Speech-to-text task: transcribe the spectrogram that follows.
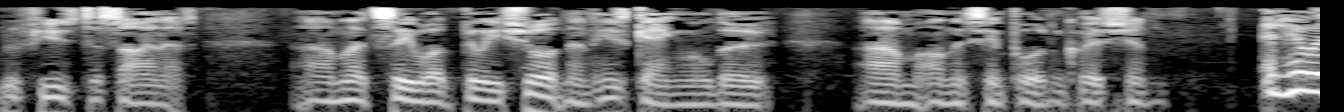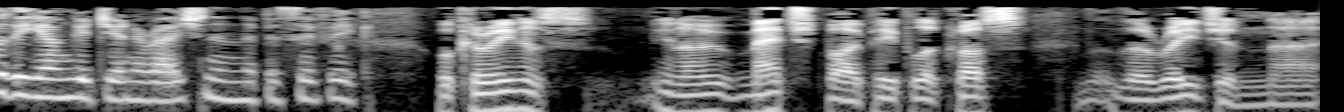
refused to sign it. Um, let's see what Billy Shorten and his gang will do um, on this important question. And who are the younger generation in the Pacific? Well, Karina's, you know, matched by people across the region. Uh,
